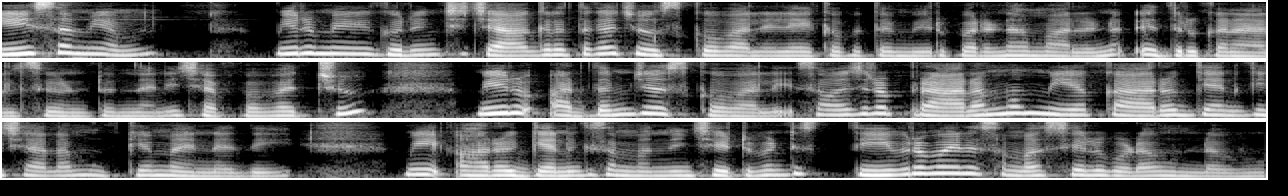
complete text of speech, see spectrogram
ఈ సమయం మీరు మీ గురించి జాగ్రత్తగా చూసుకోవాలి. లేకపోతే మీరు పరిణామాలను ఎదుర్కొనాల్సి ఉంటుందని చెప్పవచ్చు. మీరు అర్థం చేసుకోవాలి. సంవత్సరం ప్రారంభం మీ యొక్క ఆరోగ్యానికి చాలా ముఖ్యమైనది. మీ ఆరోగ్యానికి సంబంధించి ఎటువంటి తీవ్రమైన సమస్యలు కూడా ఉండవు.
